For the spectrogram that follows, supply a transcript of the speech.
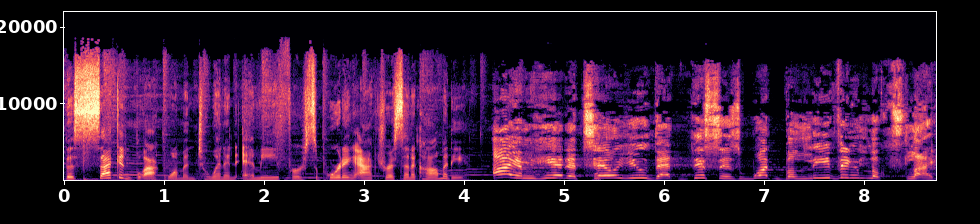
The second black woman to win an Emmy for supporting actress in a comedy. I am here to tell you that this is what believing looks like.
